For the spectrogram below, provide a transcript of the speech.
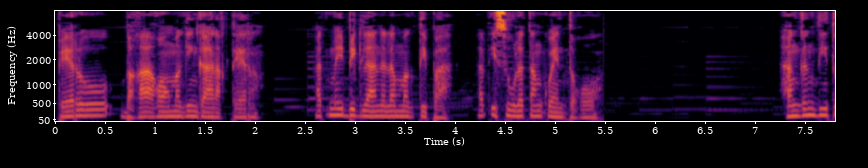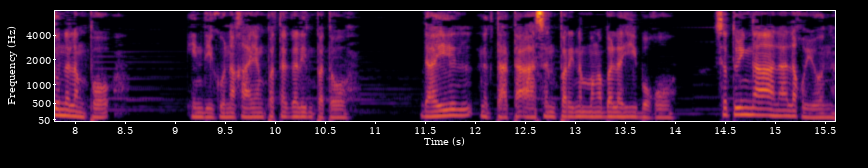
Pero baka ako ang maging karakter at may bigla na lang magtipa at isulat ang kwento ko. Hanggang dito na lang po. Hindi ko na kayang patagalin pa to. Dahil nagtataasan pa rin ang mga balahibo ko sa tuwing naaalala ko yon.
